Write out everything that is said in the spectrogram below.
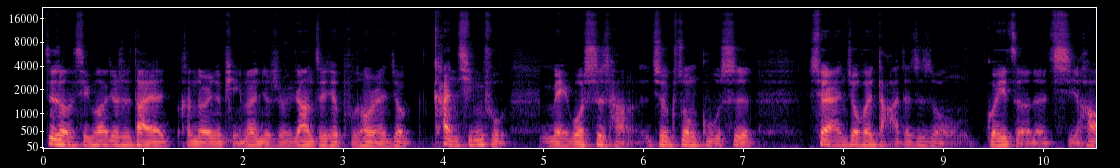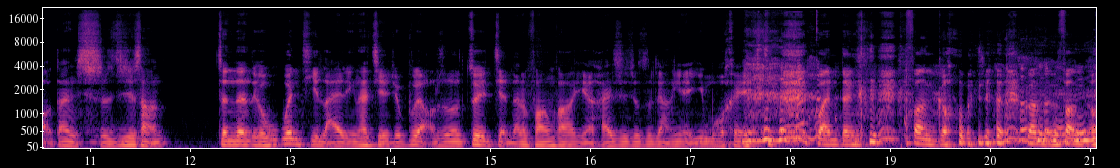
这种情况就是大家很多人就评论，就是让这些普通人就看清楚美国市场就这种股市，虽然就会打着这种规则的旗号，但实际上。真的这个问题来临，它解决不了的时候，最简单的方法也还是就是两眼一抹黑，关灯放狗，关门放狗。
